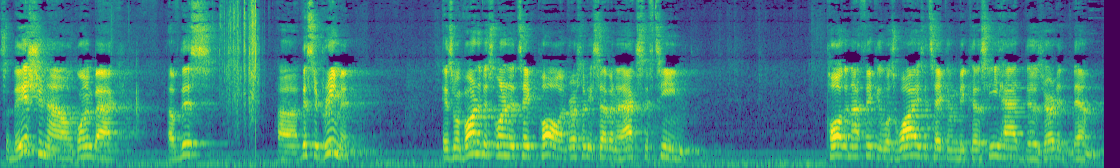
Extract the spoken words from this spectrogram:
So the issue now, going back, of this, uh, this agreement is when Barnabas wanted to take Paul in verse 37 in Acts 15. Paul did not think it was wise to take him because he had deserted them.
